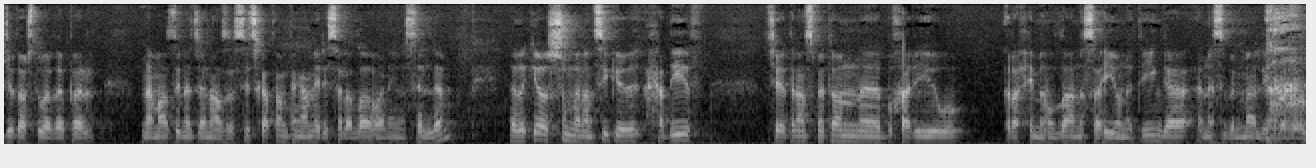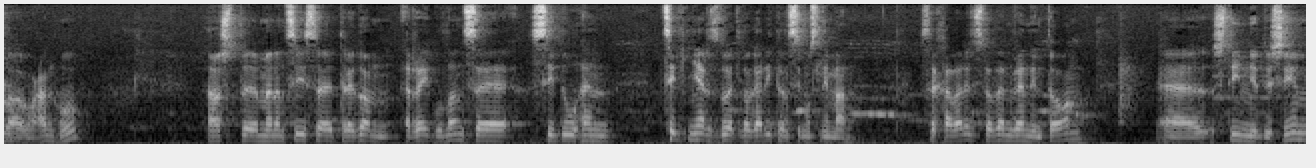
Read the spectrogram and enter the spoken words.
gjithashtu edhe për namazin e xhenazës, siç ka thënë pejgamberi sallallahu alejhi ve sellem, edhe kjo është shumë me rëndësi ky hadith që e transmeton Buhariu rahimehullah në sahihun e tij nga Enes ibn Malik radiallahu anhu, Është me rëndësi se tregon rregullën se si duhen cilët njerëz duhet llogariten si muslimanë se havarixhët edhe në vendin tonë shtinë një dyshim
